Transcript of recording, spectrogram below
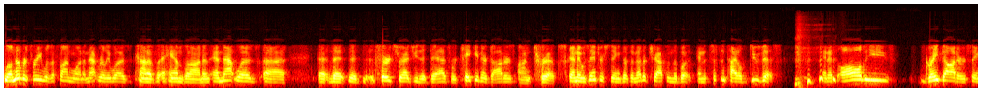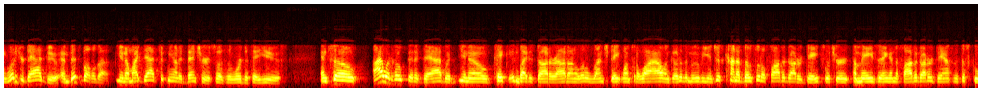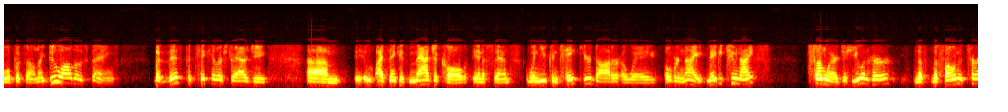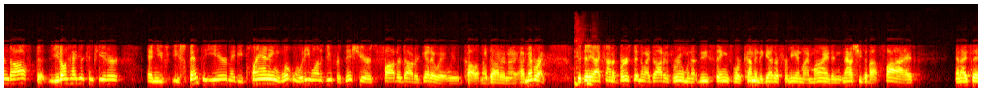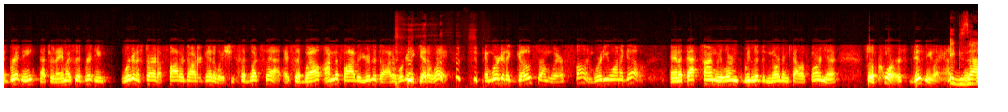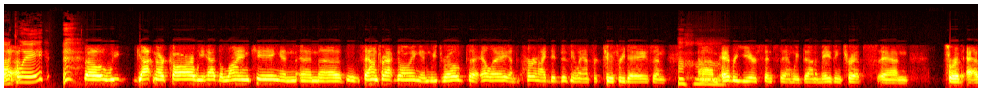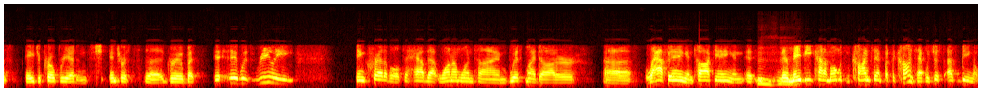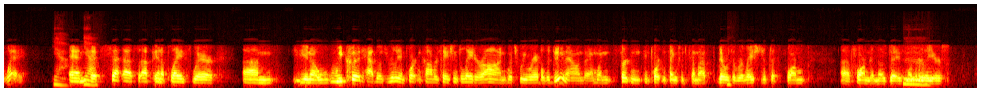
Well, number three was a fun one, and that really was kind of a hands-on, and, and that was uh, the, the, the third strategy that dads were taking their daughters on trips. And it was interesting. There's another chapter in the book, and it's just entitled "Do This," and it's all these great daughters saying, "What does your dad do?" And this bubbled up. You know, my dad took me on adventures was the word that they used, and so I would hope that a dad would, you know, take invite his daughter out on a little lunch date once in a while and go to the movie and just kind of those little father daughter dates, which are amazing, and the father daughter dances the school puts on. They do all those things, but this particular strategy, um, I think, is magical in a sense when you can take your daughter away overnight, maybe two nights, somewhere, just you and her. The the phone is turned off. The, you don't have your computer and you've you spent the year maybe planning what what do you want to do for this year's father daughter getaway we would call it my daughter and I. I remember I the day I kind of burst into my daughter's room and these things were coming together for me in my mind and now she's about five and I said Brittany that's her name I said Brittany we're going to start a father daughter getaway. She said what's that? I said well I'm the father you're the daughter we're going to get away and we're going to go somewhere fun where do you want to go? And at that time we learned we lived in Northern California so of course Disneyland exactly so we got in our car. We had the Lion King and and uh, soundtrack going, and we drove to L.A. And her and I did Disneyland for two or three days. And Uh-huh. um, every year since then, we've done amazing trips and sort of as age appropriate and interests uh, grew. But it, it was really incredible to have that one-on-one time with my daughter, uh, laughing and talking. And it, Mm-hmm. there may be kind of moments of content, but the content was just us being away Yeah. and yeah. it set us up in a place where um, you know we could have those really important conversations later on, which we were able to do now and then when certain important things would come up. There was a relationship that formed uh, formed in those days, in those Mm. early years.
